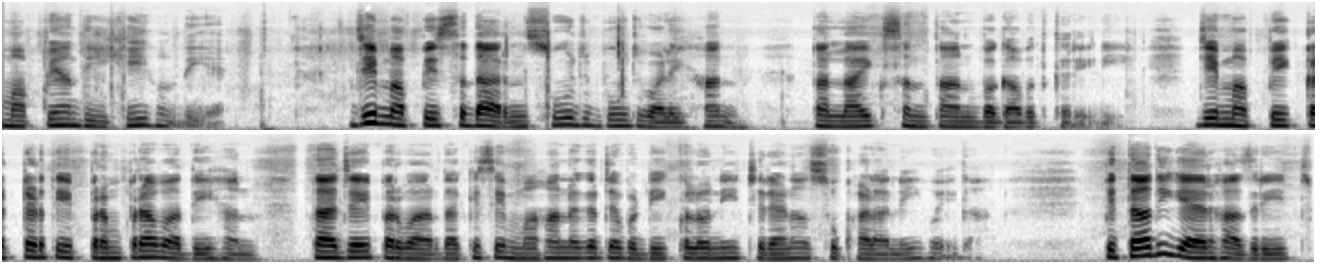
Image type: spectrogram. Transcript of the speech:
ਮਾਪਿਆਂ ਦੀ ਹੀ ਹੁੰਦੀ ਹੈ। ਜੇ ਮਾਪੇ ਸਧਾਰਨ ਸੂਝ-ਬੂਝ ਵਾਲੇ ਹਨ, ਤਾਂ ਲਾਇਕ ਸੰਤਾਨ ਬਗਾਵਤ ਕਰੇਗੀ। ਜੇ ਮਾਪੇ ਕੱਟੜ ਤੇ ਪਰੰਪਰਾਵਾਦੀ ਹਨ, ਤਾਂ ਅਜਿਹੇ ਪਰਿਵਾਰ ਦਾ ਕਿਸੇ ਮਹਾਨਗਰ ਜਾਂ ਵੱਡੀ ਕਲੋਨੀ 'ਚ ਰਹਿਣਾ ਸੁਖਾਲਾ ਨਹੀਂ ਹੋਏਗਾ। ਪਿਤਾ ਦੀ ਗੈਰ ਹਾਜ਼ਰੀ 'ਚ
